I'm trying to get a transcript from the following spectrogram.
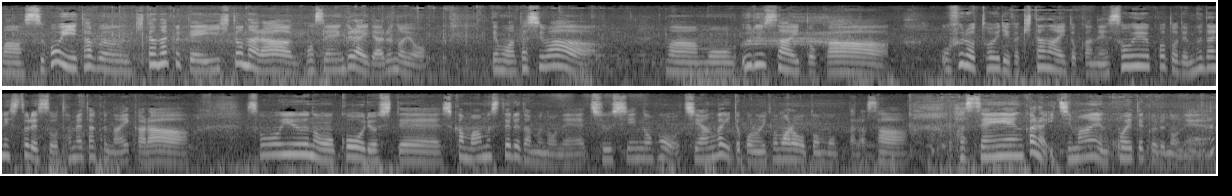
まあすごい多分汚くていい人なら5000円ぐらいであるのよ。でも私はまあもううるさいとかお風呂トイレが汚いとかねそういうことで無駄にストレスをためたくないからそういうのを考慮してしかもアムステルダムのね中心の方治安がいいところに泊まろうと思ったらさ8000円から1万円超えてくるのね。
